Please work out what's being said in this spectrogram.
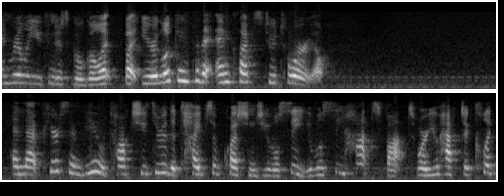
and really you can just Google it, but you're looking for the NCLEX tutorial. And that Pearson VUE talks you through the types of questions you will see. You will see hotspots where you have to click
